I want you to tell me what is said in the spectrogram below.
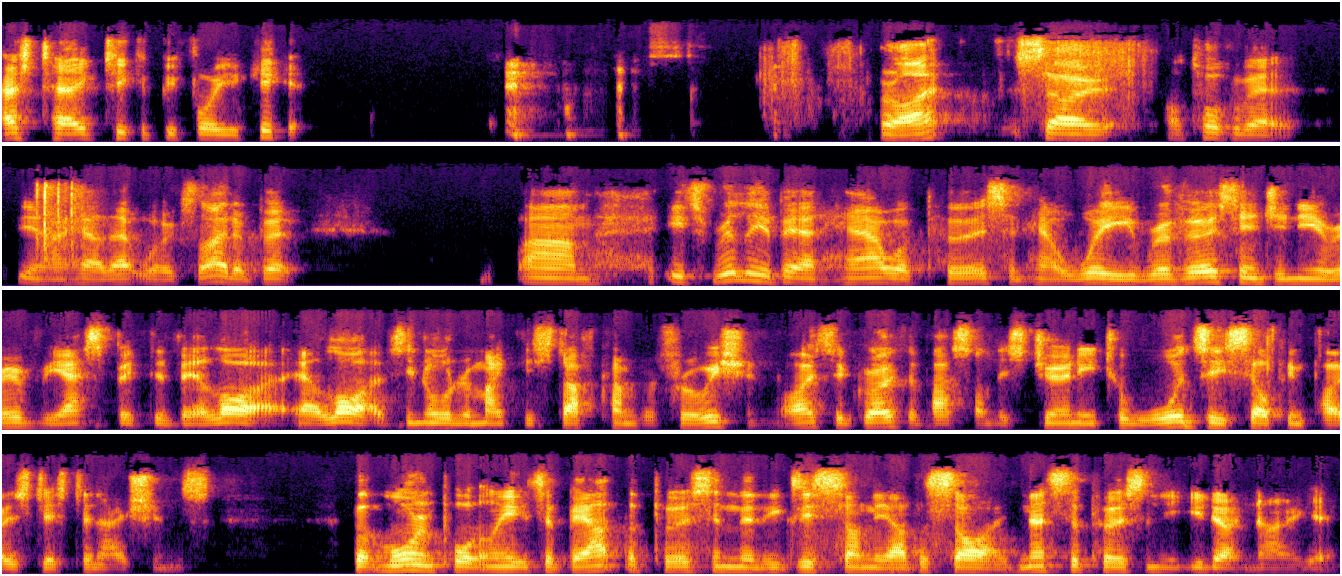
hashtag ticket before you kick it. right. So I'll talk about, you know, how that works later, but um, it's really about how a person, how we reverse engineer every aspect of our, li- our lives in order to make this stuff come to fruition, right? It's the growth of us on this journey towards these self imposed destinations. But more importantly, it's about the person that exists on the other side. And that's the person that you don't know yet.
